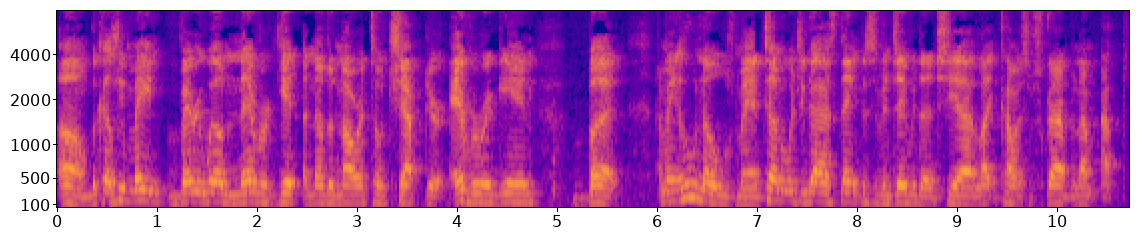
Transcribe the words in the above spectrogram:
um, because we may very well never get another Naruto chapter ever again, but I mean, who knows, man? Tell me what you guys think. This has been JB Chia. Like, comment, subscribe, and I'm out.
